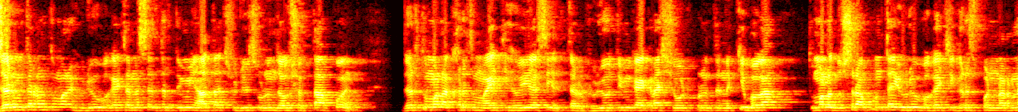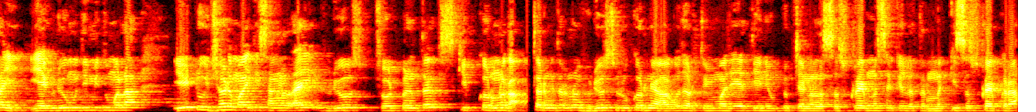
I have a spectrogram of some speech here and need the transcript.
जर मित्रांनो तुम्हाला व्हिडिओ बघायचा नसेल तर तुम्ही आताच व्हिडिओ सोडून जाऊ शकता. पण जर तुम्हाला खरंच माहिती हवी असेल तर व्हिडिओ तुम्ही काय करा शेवटपर्यंत नक्की बघा. तुम्हाला दुसरा कोणताही व्हिडिओ बघायची गरज पडणार नाही. या व्हिडिओमध्ये मी तुम्हाला ए टू झड माहिती सांगणार आहे. व्हिडिओ शेवटपर्यंत स्किप करू नका. तर मित्रांनो व्हिडिओ सुरू करण्या अगोदर तुम्ही माझ्या या तीन युट्यूब चॅनलला सबस्क्राईब नसेल केलं तर नक्की सबस्क्राईब करा.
